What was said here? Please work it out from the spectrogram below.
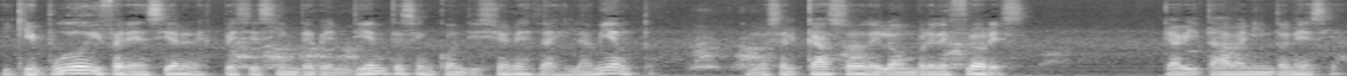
y que pudo diferenciar en especies independientes en condiciones de aislamiento, como es el caso del hombre de flores, que habitaba en Indonesia,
